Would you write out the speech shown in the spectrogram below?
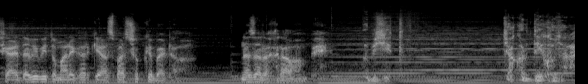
शायद अभी भी तुम्हारे घर के आसपास छुप के बैठा हो। नज़र रख रहा हो हम पे। अभिजीत जाकर देखो जरा।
